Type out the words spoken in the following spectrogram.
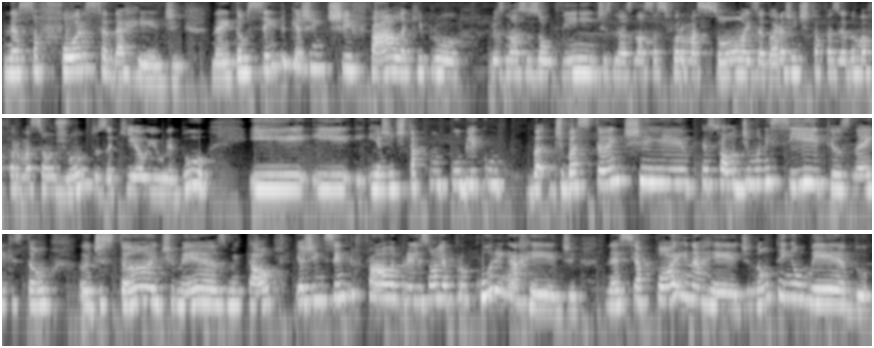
nessa força da rede, né? Então sempre que a gente fala aqui pro para os nossos ouvintes, nas nossas formações. Agora a gente está fazendo uma formação juntos, aqui eu e o Edu, e, e, e a gente está com um público de bastante pessoal de municípios, né, que estão uh, distante mesmo e tal. E a gente sempre fala para eles, olha, procurem a rede, né, se apoiem na rede, não tenham medo,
